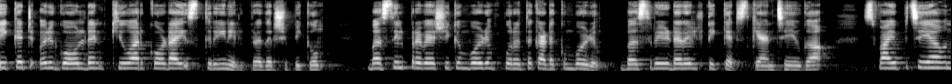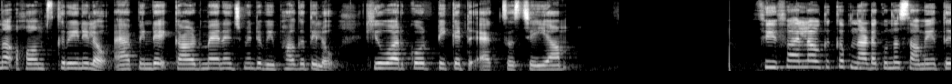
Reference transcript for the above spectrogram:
ടിക്കറ്റ് ഒരു ഗോൾഡൻ ക്യു ആർ കോഡായി സ്ക്രീനിൽ പ്രദർശിപ്പിക്കും. ബസ്സിൽ പ്രവേശിക്കുമ്പോഴും പുറത്ത് കടക്കുമ്പോഴും ബസ് റീഡറിൽ ടിക്കറ്റ് സ്കാൻ ചെയ്യുക. സ്വൈപ്പ് ചെയ്യാവുന്ന ഹോം സ്ക്രീനിലോ ആപ്പിന്റെ കാർഡ് മാനേജ്മെന്റ് വിഭാഗത്തിലോ ക്യു കോഡ് ടിക്കറ്റ് ആക്സസ് ചെയ്യാം. ഫിഫ ലോകകപ്പ് നടക്കുന്ന സമയത്ത്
